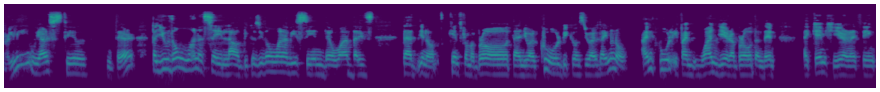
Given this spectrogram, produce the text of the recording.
really? We are still there? But you don't want to say loud because you don't want to be seen the one that is that you know came from abroad and you are cool because you are like no no i'm cool if i'm one year abroad and then i came here and i think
